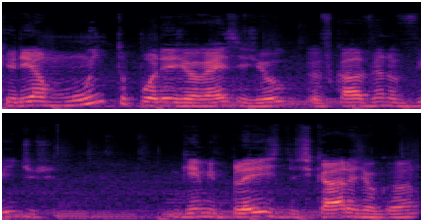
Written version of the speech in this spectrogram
Queria muito poder jogar esse jogo. Eu ficava vendo vídeos, gameplays dos caras jogando.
